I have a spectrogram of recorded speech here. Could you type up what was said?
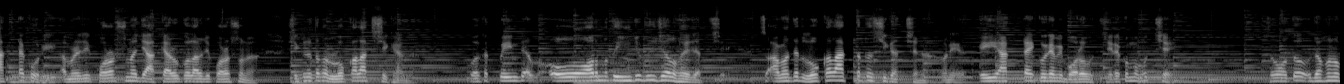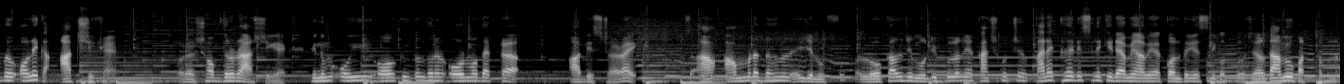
আর্টটা করি, আমরা যে পড়াশোনা যে কারুকলার যে পড়াশোনা, সেখানে তো আমরা লোকাল আর্ট শেখে না ও একটা পেইন্ট ও ওর মতো ইন্ডিভিজুয়াল হয়ে যাচ্ছে। তো আমাদের লোকাল আর্টটা তো শেখাচ্ছে না। মানে এই আর্টটাই করে আমি বড় হচ্ছে। এরকম হচ্ছে? তো ও তো যখন ওকে অনেক আর্ট শেখায়। ওরা সব ধরনের শেখায় কিন্তু ওই কিন্তু ধরেন ওর মতো একটা আর্টিস্ট রাইট আমরা ধরুন এই যে লোকাল যে মোটিভগুলো নিয়ে কাজ করছে কানেক্ট হয়ে গেছিলে কি আমি আমি কন্টিনিউসলি করতে পারছি তো আমিও পারতাম না।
